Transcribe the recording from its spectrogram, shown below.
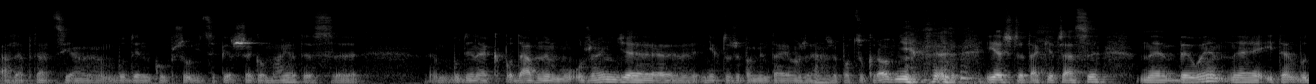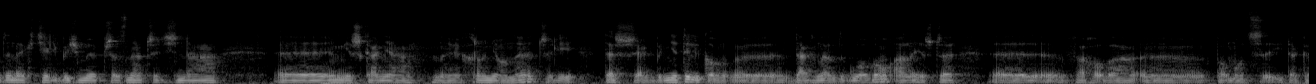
adaptacja budynku przy ulicy 1 Maja. To jest budynek po dawnym urzędzie. Niektórzy pamiętają, że, że po cukrowni jeszcze takie czasy e, były e, i ten budynek chcielibyśmy przeznaczyć na e, mieszkania chronione, czyli też jakby nie tylko dach nad głową, ale jeszcze fachowa pomoc i taka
